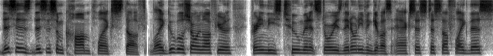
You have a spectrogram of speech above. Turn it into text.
this is this is some complex stuff. Like Google showing off here creating these 2-minute stories. They don't even give us access to stuff like this.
